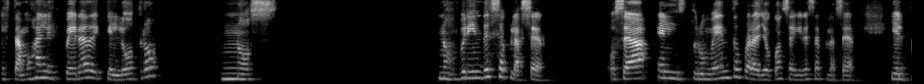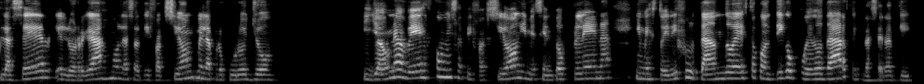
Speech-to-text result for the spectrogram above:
estamos a la espera de que el otro nos, nos brinde ese placer. O sea, el instrumento para yo conseguir ese placer. Y el placer, el orgasmo, la satisfacción, me la procuro yo. Y ya una vez con mi satisfacción y me siento plena y me estoy disfrutando esto contigo, puedo darte placer a ti.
